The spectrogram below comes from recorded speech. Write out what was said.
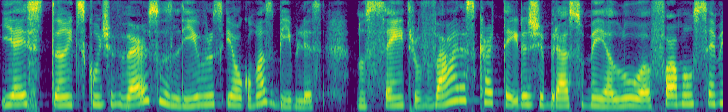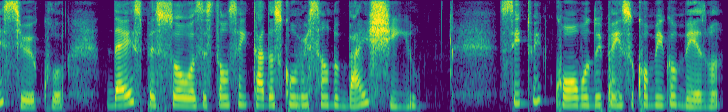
e há estantes com diversos livros e algumas bíblias. No centro, várias carteiras de braço meia-lua formam um semicírculo. Dez pessoas estão sentadas conversando baixinho. Sinto incômodo e penso comigo mesma.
